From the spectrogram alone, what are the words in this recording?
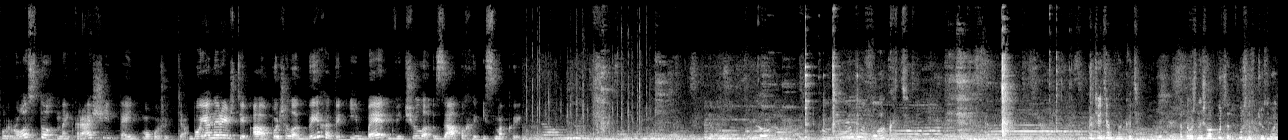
Просто найкращий день мого життя. Бо я нарешті А почала дихати, і Б відчула запахи і смаки. Можно плакать. А что тебе плакать? От того, что начала вкусно, вкусно чувствовать?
